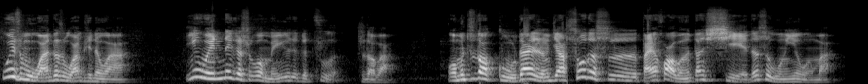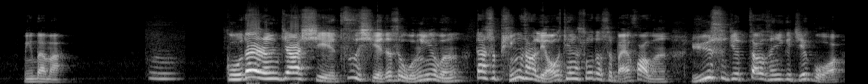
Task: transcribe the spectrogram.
为什么顽都是顽皮的顽？因为那个时候没有这个字，知道吧？我们知道古代人家说的是白话文，但写的是文言文嘛，明白吗？嗯，古代人家写字写的是文言文，但是平常聊天说的是白话文，于是就造成一个结果，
